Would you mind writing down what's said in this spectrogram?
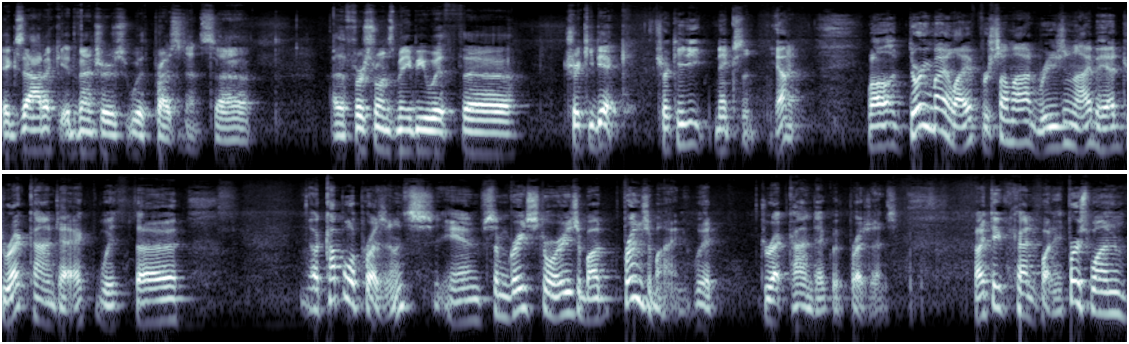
exotic adventures with presidents. Uh, uh, the first one's maybe with uh, Tricky Dick. Tricky Nixon. Yep. Yeah. Well, during my life, for some odd reason, I've had direct contact with uh, a couple of presidents and some great stories about friends of mine who had direct contact with presidents. I think it's kind of funny. First one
